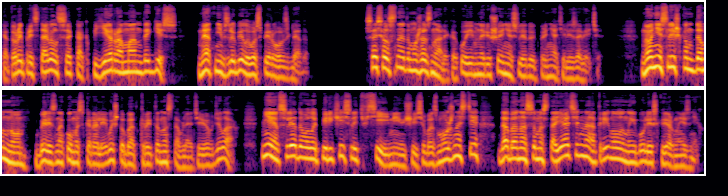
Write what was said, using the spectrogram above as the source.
который представился как Пьер Роман де Гис. Нет не взлюбил его с первого взгляда. Сесил с Недом уже знали, какое именно решение следует принять Елизавете. Но они слишком давно были знакомы с королевой, чтобы открыто наставлять ее в делах. Нет, следовало перечислить все имеющиеся возможности, дабы она самостоятельно отринула наиболее скверные из них.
